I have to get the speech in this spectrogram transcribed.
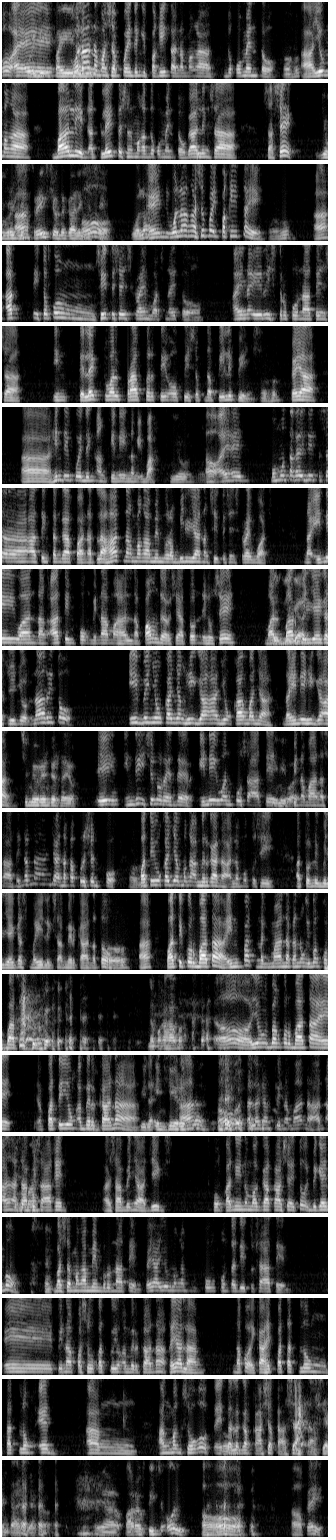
Oh, ay, pahilan wala naman siya pwedeng ipakita ng mga dokumento. Uh-huh. Ah, yung mga valid at latest na mga dokumento galing sa sa SEC. Yung registration na galing sa Oo. SEC. Wala. And wala nga siya pa ipakita eh. Uh-huh. Ah, at ito pong Citizens Crime Watch na ito ay nairehistro po natin sa Intellectual Property Office of the Philippines. Uh-huh. Kaya ah, hindi pwedeng angkinin ng iba. Yun. Oh, ay, ay pumunta kayo dito sa ating tanggapan at lahat ng mga memorabilia ng Citizens Crime Watch na iniwan ng ating pong minamahal na founder, si Atty. Jose Malbar Villegas. Jr. Narito. Even yung kanyang higaan, yung kama niya na hinihigaan, Sinurrender sa'yo. eh, hindi sinurrender. Iniwan po sa atin, Iniwan. pinamana sa atin. At nandiyan, nakapresent po. Uh-huh. Pati yung kanyang mga Amerikana, alam mo to si Atty. Villegas, mahilig sa Amerikana to. Oo. Ha? Pati kurbata. In fact, nagmana ka nung ibang kurbata. Napakahaba. Oo, yung ibang kurbata eh pati yung Amerikana. Pina-inherit na. Oo, talagang pinamana. Ang, ang sabi sa akin, ang sabi niya, Jigs, kung kanino magkakasya ito, ibigay mo. Basta mga membro natin. Kaya yung mga pupunta dito sa atin, eh pinapasukat ko yung Amerikana. Kaya lang, nako eh kahit pa tatlong tatlong ed ang ang magsuot eh Oo. talagang kasya-kasya. Kasyang kasya. oh. Kaya parang fits all. Oo. Okay.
